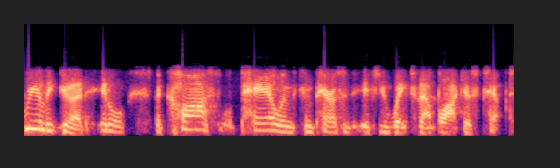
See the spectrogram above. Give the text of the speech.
really good. It'll the cost will pale in comparison if you wait till that block is tipped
